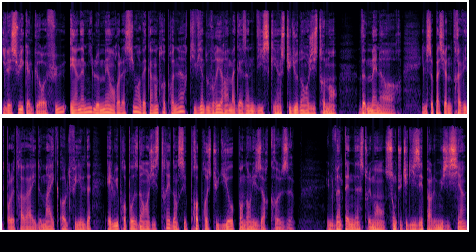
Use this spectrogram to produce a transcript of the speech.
Il essuie quelques refus et un ami le met en relation avec un entrepreneur qui vient d'ouvrir un magasin de disques et un studio d'enregistrement, The Manor. Il se passionne très vite pour le travail de Mike Oldfield et lui propose d'enregistrer dans ses propres studios pendant les heures creuses. Une vingtaine d'instruments sont utilisés par le musicien,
